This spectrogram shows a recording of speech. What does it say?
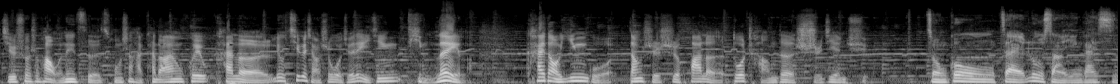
其实说实话，我那次从上海开到安徽，开了六七个小时，我觉得已经挺累了。开到英国，当时是花了多长的时间去？总共在路上应该是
